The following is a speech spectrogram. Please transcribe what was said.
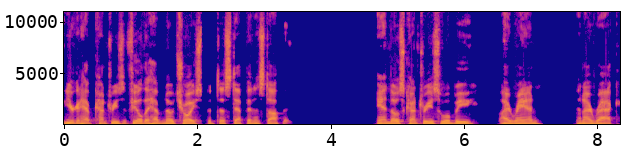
you're going to have countries that feel they have no choice but to step in and stop it. And those countries will be Iran and Iraq,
